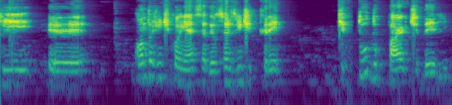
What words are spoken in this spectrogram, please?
que é... quando a gente conhece a Deus, se a gente crê que tudo parte dele,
